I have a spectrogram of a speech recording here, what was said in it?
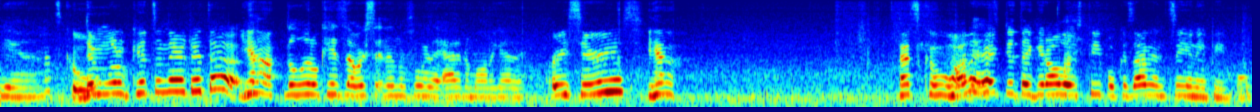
Yeah. That's cool. Them little kids in there did that. yeah, The little kids that were sitting on the floor, they added them all together. Are you serious? yeah. That's cool. How the heck did they get all those people? Because I didn't see any people.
